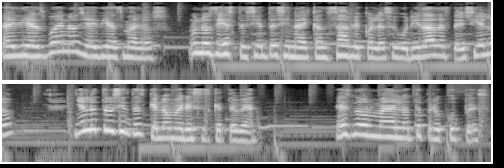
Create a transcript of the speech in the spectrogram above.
Hay días buenos y hay días malos. Unos días te sientes inalcanzable con la seguridad hasta el cielo y al otro sientes que no mereces que te vean. Es normal, no te preocupes,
